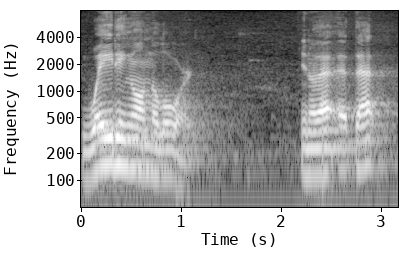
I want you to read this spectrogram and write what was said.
Waiting on the Lord. You know, that, that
